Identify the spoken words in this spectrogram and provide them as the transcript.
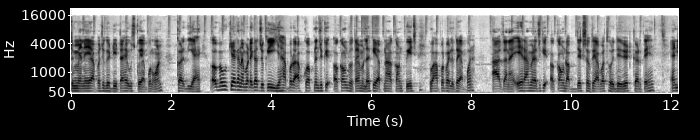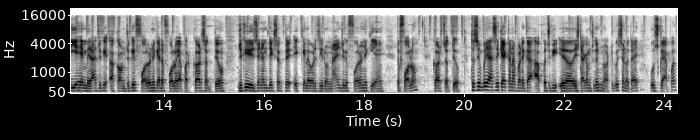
तो मैंने यहाँ पर जो कि डेटा है उसको यहाँ पर ऑन कर दिया है अब आपको क्या करना पड़ेगा जो कि यहाँ पर आपको अपना जो कि अकाउंट होता है मतलब कि अपना अकाउंट पेज वहाँ पर पहले तो यहाँ पर आ जाना है। ये रहा मेरा जो कि अकाउंट आप देख सकते हो, यहाँ पर थोड़ी देर वेट करते हैं। एंड ये है मेरा जो कि अकाउंट जो कि फॉलो नहीं किया तो फॉलो यहाँ पर कर सकते हो। जो कि यूज़र नेम देख सकते हो एक के लेवर ज़ीरो नाइन जो कि फॉलो नहीं किया है तो फॉलो कर सकते हो। तो सिंपल यहाँ से क्या करना पड़ेगा, आपका जो कि इंस्टाग्राम जो कि नोटिफिकेशन होता है, उसको यहाँ पर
